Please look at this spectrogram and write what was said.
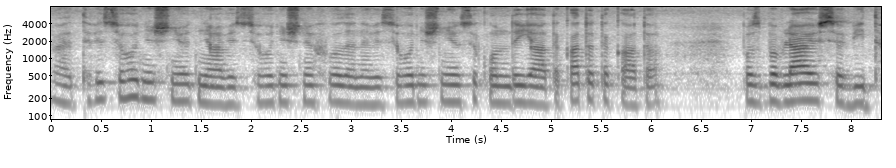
Давайте від сьогоднішнього дня, від сьогоднішньої хвилини, від сьогоднішньої секунди я така-то, така-то позбавляюся від.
